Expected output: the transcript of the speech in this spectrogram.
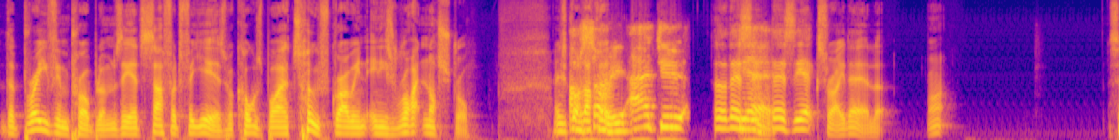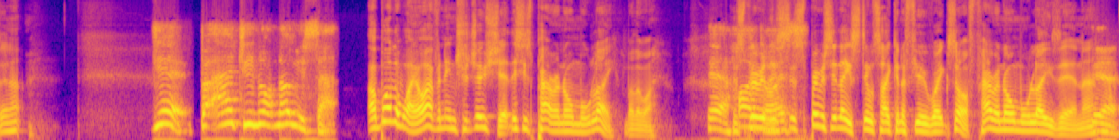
the breathing problems he had suffered for years were caused by a tooth growing in his right nostril. And he's got I'm like sorry. How do you? a. Oh, there's, yeah. the, there's the x ray there, look. See that? Yeah, but how do you not notice that? Oh, by the way, I haven't introduced yet. This is Paranormal Lee, by the way. Yeah. Hi Conspiracy, guys. Conspiracy Lee's still taking a few weeks off. Paranormal Lee's here now. Yeah.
